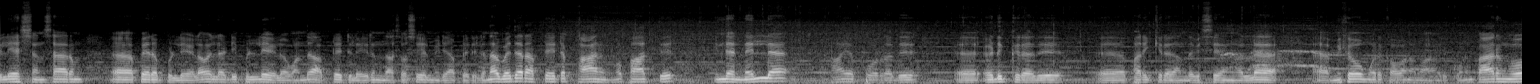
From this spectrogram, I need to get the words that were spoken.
ரிலேஷன்ஸ் யாரும் பேர பிள்ளைகளோ இல்லாட்டி பிள்ளைகளோ வந்து அப்டேட்டில் இருந்தால் சோஷியல் மீடியா அப்டேட்டில் இருந்தால் வெதர் அப்டேட்டை பாருங்க பார்த்து இந்த நெல்லை காய போடுறது எடுக்கிறது பறிக்கிறது அந்த விஷயங்களில் மிகவும் ஒரு கவனமாக இருக்கணும். பாருங்கோ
